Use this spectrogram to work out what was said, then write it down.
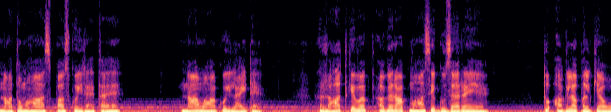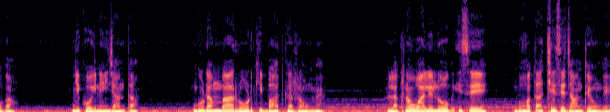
ना तो वहाँ आसपास कोई रहता है ना वहाँ कोई लाइट है। रात के वक्त अगर आप वहाँ से गुजर रहे हैं तो अगला पल क्या होगा? ये कोई नहीं जानता। गुडम्बा रोड की बात कर रहा हूँ मैं। लखनऊ वाले लोग इसे बहुत अच्छे से जानते होंगे,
